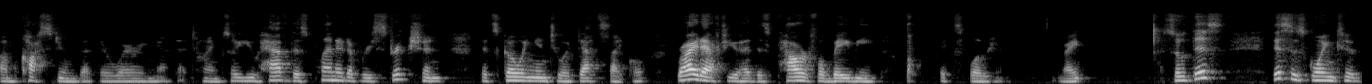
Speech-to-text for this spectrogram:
um, costume that they're wearing at that time. So you have this planet of restriction that's going into a death cycle right after you had this powerful baby explosion, right? So this this is going to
